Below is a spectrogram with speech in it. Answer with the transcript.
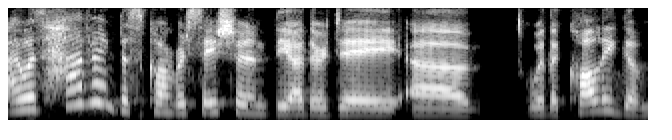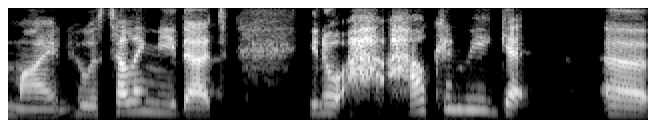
I was having this conversation the other day uh, with a colleague of mine who was telling me that, you know, h- how can we get uh,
